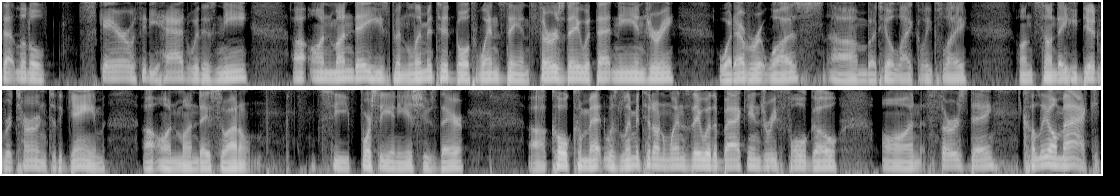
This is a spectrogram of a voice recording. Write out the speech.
that little scare that he had with his knee uh, on Monday, he's been limited both Wednesday and Thursday with that knee injury, whatever it was, um, but he'll likely play on Sunday. He did return to the game uh, on Monday, so I don't see foresee any issues there. Uh, Cole Kmet was limited on Wednesday with a back injury, full go on Thursday. Khalil Mack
